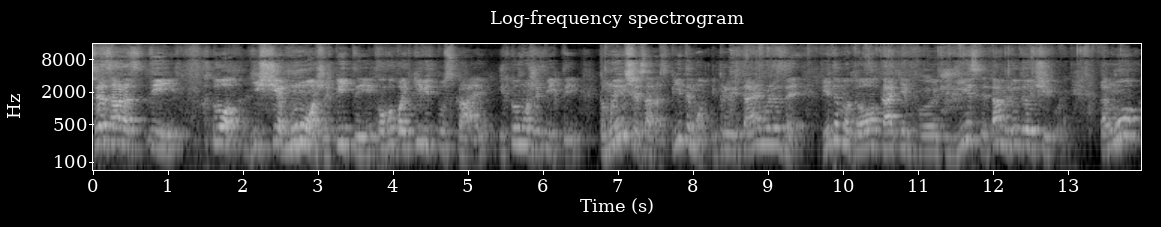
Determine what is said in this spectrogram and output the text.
Це зараз ті, хто ще може піти, кого батьки відпускають, і хто може піти, то ми ще зараз підемо і привітаємо людей. Підемо до Каті в під'їзд, і там люди очікують. Тому,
